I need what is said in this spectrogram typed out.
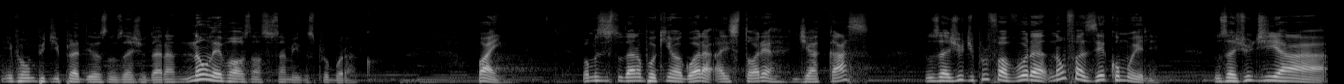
e vamos pedir para Deus nos ajudar a não levar os nossos amigos para o buraco. Pai, vamos estudar um pouquinho agora a história de Acás. Nos ajude, por favor, a não fazer como ele. Nos ajude a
